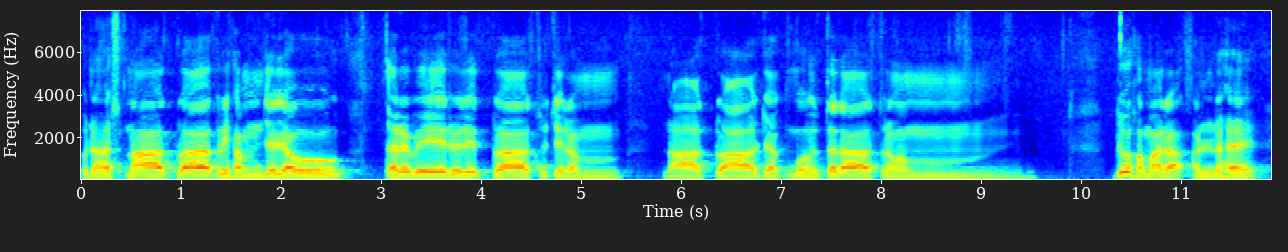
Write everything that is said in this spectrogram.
पुनः स्नात्वा गृह जयौ। सर्वे रुदित्वा सुचिरम नात्वा जगमुस्तदाश्रम जो हमारा अन्न है,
